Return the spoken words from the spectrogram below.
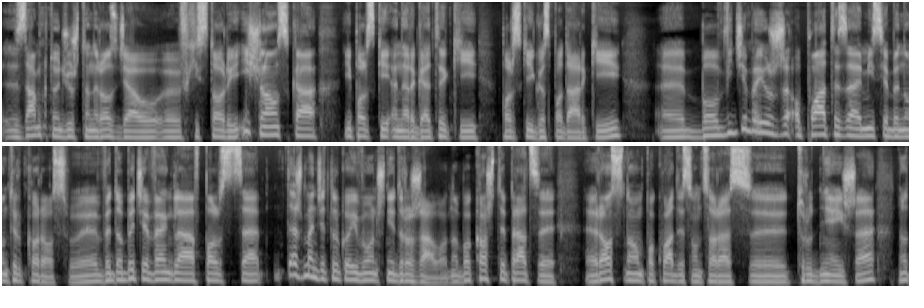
zamknąć już ten rozdział w historii i Śląska, i polskiej energetyki, polskiej gospodarki, bo widzimy już, że opłaty za emisję będą tylko rosły wzrosły. Wydobycie węgla w Polsce też będzie tylko i wyłącznie drożało, no bo koszty pracy rosną, pokłady są coraz y, trudniejsze. No,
